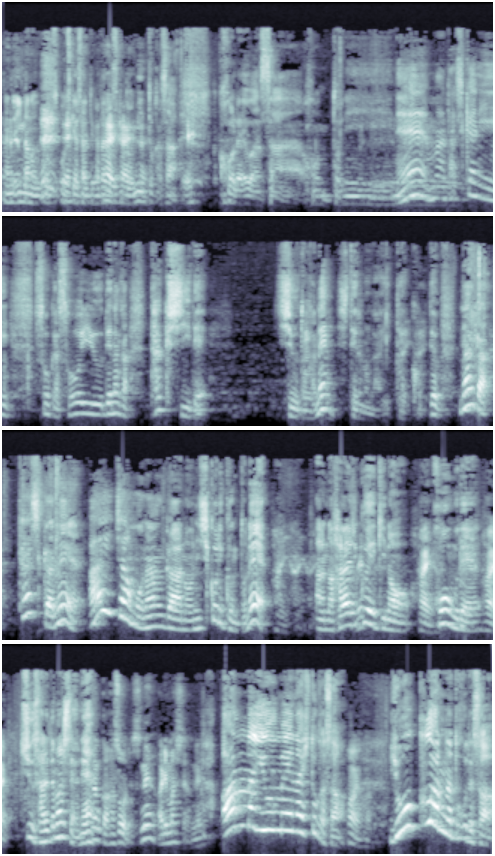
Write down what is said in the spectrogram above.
なんで今のおお付き合いされてる方ですけど、とかさ、これはさ、本当にね、まあ確かに、そうか、そういう、で、なんか、タクシーで、シューとかね、してるのがいて、でも、なんか、確かね、愛ちゃんもなんか、あの、西堀くんとね、はいはいはい。あの、原宿駅のはいホームで、はい。チューされてましたよね。なんか、そうですね。ありましたよね。あんな有名な人がさ、はいはい。よくあんなとこでさ、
